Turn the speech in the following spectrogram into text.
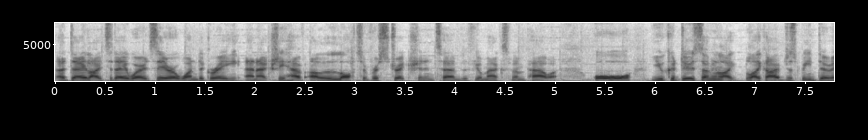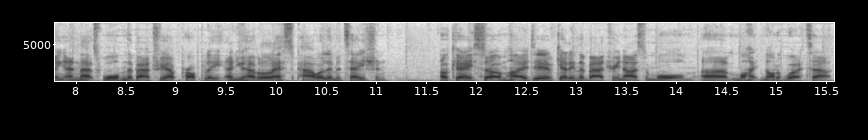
a day like today where it's zero, one degree and actually have a lot of restriction in terms of your maximum power. Or you could do something like, like I've just been doing and that's warm the battery up properly and you have a less power limitation. Okay, so my idea of getting the battery nice and warm uh, might not have worked out.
